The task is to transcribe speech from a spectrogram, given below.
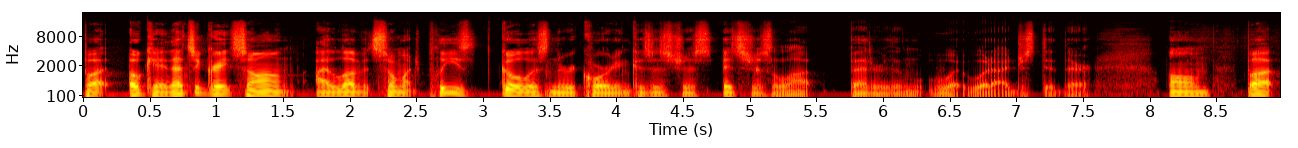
but okay, that's a great song. I love it so much. Please go listen to the recording because it's just it's just a lot better than what what I just did there. Um, but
